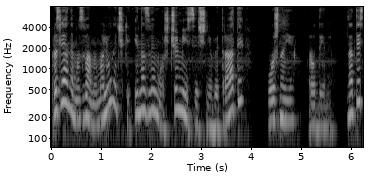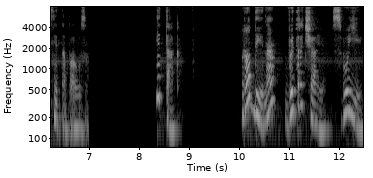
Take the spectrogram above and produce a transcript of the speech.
Розглянемо з вами малюночки і назвемо щомісячні витрати кожної родини. Натисніть на паузу. І так, родина витрачає свої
